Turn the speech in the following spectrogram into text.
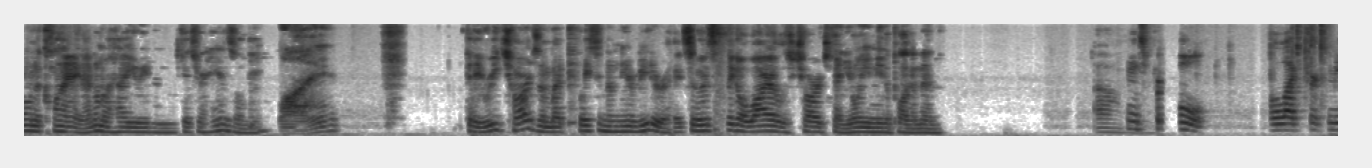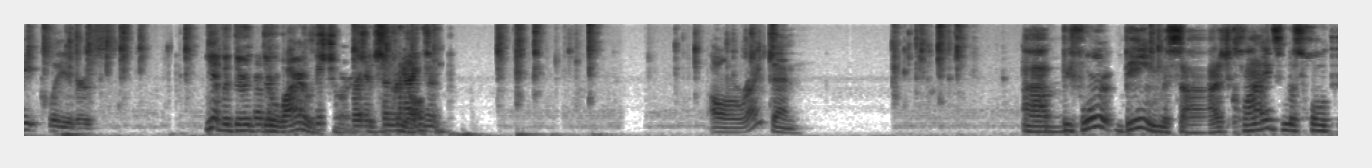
on a client. I don't know how you even get your hands on them. What? They recharge them by placing them near meteorites, so it's like a wireless charge thing. You don't even need to plug them in. Oh. It's pretty cool. Electric meat cleavers. Yeah, but they're they're wireless charged, which is pretty Magnet. awesome. all right then. Uh, before being massaged, clients must hold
